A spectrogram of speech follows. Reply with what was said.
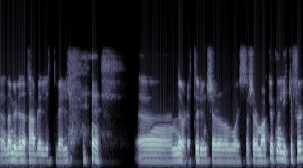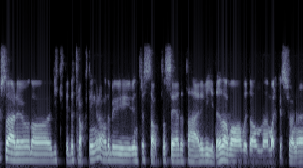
Det er mulig dette her blir litt vel nølete rundt share of voice og share of market, men like fullt så er det jo da viktige betraktninger. Da, Det blir interessant å se dette her videre, da, hva, hvordan markedsførerne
